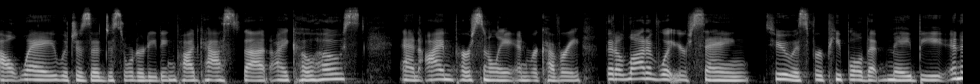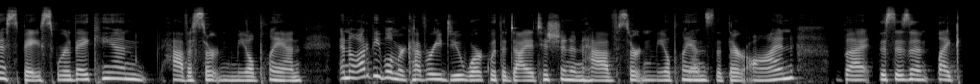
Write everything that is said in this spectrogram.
Outweigh, which is a disordered eating podcast that I co host and I'm personally in recovery, that a lot of what you're saying too is for people that may be in a space where they can have a certain meal plan. And a lot of people in recovery do work with a dietitian and have certain meal plans that they're on. But this isn't like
